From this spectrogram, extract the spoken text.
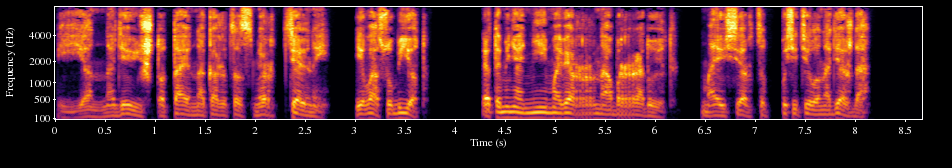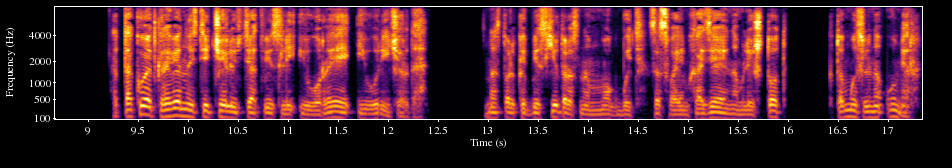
«Я надеюсь, что тайна окажется смертельной и вас убьет. Это меня неимоверно обрадует. Мое сердце посетила надежда. От такой откровенности челюсти отвисли и у Рэя, и у Ричарда. Настолько бесхитростным мог быть со своим хозяином лишь тот, кто мысленно умер,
